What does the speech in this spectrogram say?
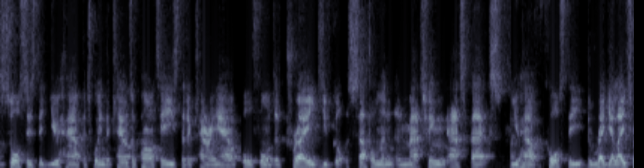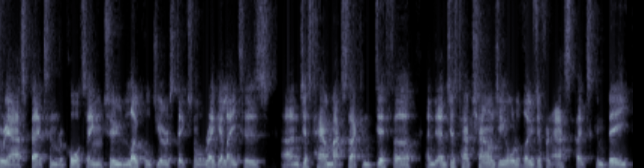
sources that you have between the counterparties that are carrying out all forms of trade. You've got the settlement and matching aspects. You have, of course, the, the regulatory aspects and reporting to local jurisdictional regulators and just how much that can differ and, and just how challenging all of those different aspects can be.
